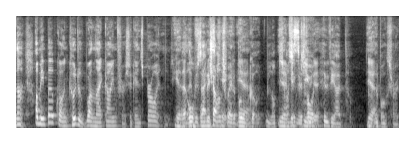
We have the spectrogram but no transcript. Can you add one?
I mean Bergwijn could have won that game for us against Brighton. Yeah, that there was that chance kick. where the ball Yeah. got lobbed. Yeah, I think it was. Hovio put, put Yeah. the ball through.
